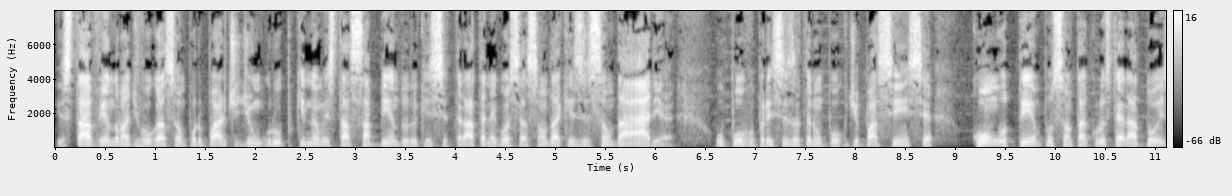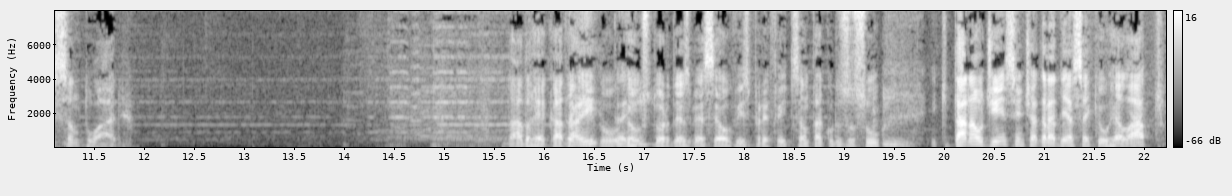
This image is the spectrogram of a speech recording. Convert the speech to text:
Está havendo uma divulgação por parte de um grupo que não está sabendo do que se trata a negociação da aquisição da área. O povo precisa ter um pouco de paciência. Com o tempo, Santa Cruz terá dois santuários. Dado o recado aqui aí, do tá Eustor Desbecel, vice-prefeito de Santa Cruz do Sul, uhum. e que está na audiência, a gente agradece aqui o relato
